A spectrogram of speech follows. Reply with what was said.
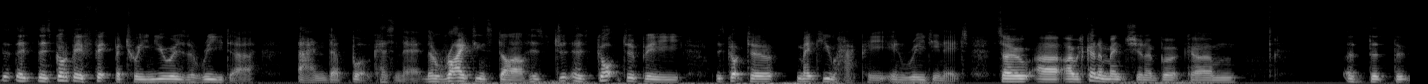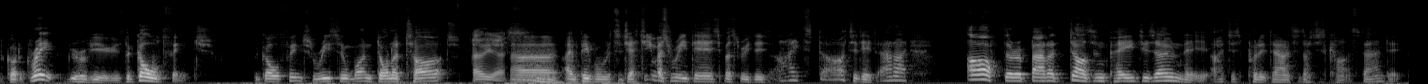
there's got to be a fit between you as a reader and the book, hasn't there? The writing style has has got to be it's got to make you happy in reading it. So uh, I was going to mention a book. Um, uh, that, that got great reviews. The Goldfinch, the Goldfinch, recent one, Donna Tartt. Oh yes. Uh, Hmm. And people were suggesting you must read this, you must read this. I started it, and I, after about a dozen pages only, I just put it down and said I just can't stand it.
